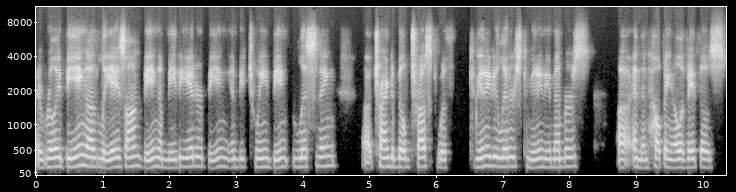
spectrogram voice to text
really being a liaison, being a mediator, being in between, being listening, uh, trying to build trust with community leaders, community members, uh, and then helping elevate those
